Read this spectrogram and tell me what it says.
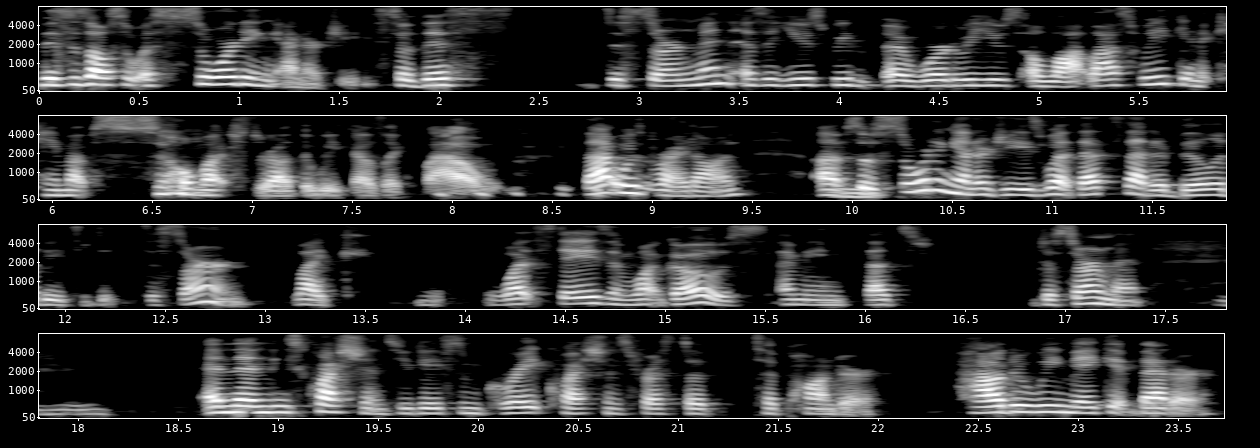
This is also a sorting energy. So this discernment is a use we a word we used a lot last week, and it came up so much throughout the week. I was like, wow, that was right on. Um, so mm-hmm. sorting energy is what that's that ability to d- discern like what stays and what goes. I mean, that's discernment. Mm-hmm. And then these questions, you gave some great questions for us to, to ponder. How do we make it better?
